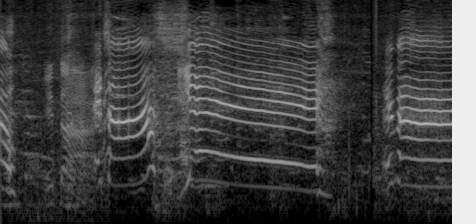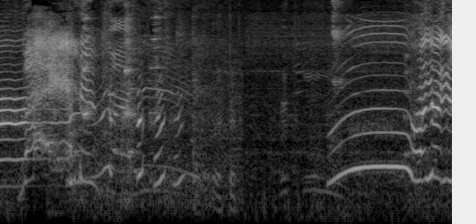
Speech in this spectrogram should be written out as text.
ว้าวเอตาเย้บ๊ายบายวู้ฮายาอี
